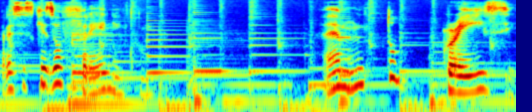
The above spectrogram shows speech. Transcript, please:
Parece esquizofrênico. É muito crazy.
